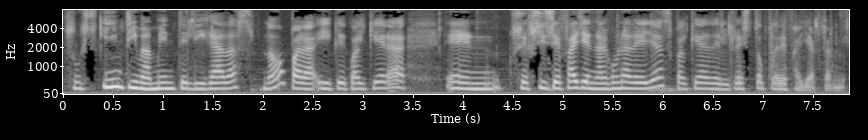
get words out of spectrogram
sus- íntimamente ligadas, ¿no? Para y que cualquiera, en, si, si se falla en alguna de ellas, cualquiera del resto puede fallar también.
